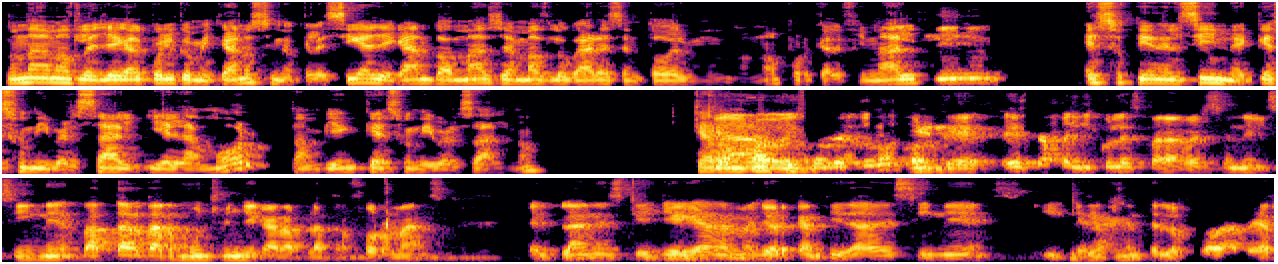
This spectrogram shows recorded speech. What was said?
no nada más le llegue al público mexicano, sino que le siga llegando a más y a más lugares en todo el mundo, ¿no? Porque al final eso tiene el cine, que es universal, y el amor también que es universal, ¿no? claro, y sobre todo porque esta película es para verse en el cine, va a tardar mucho en llegar a plataformas. El plan es que llegue a la mayor cantidad de cines y que la gente lo pueda ver.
